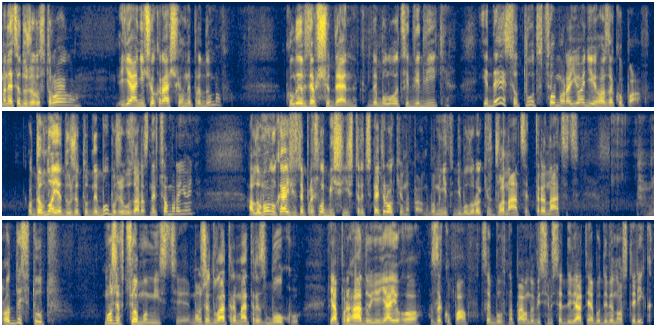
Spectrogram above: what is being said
Мене це дуже розстроїло. І я нічого кращого не придумав. Коли взяв щоденник, де було ці дві двійки, і десь отут, в цьому районі, його закопав. От давно я дуже тут не був, бо живу зараз не в цьому районі. Але, умовно кажучи, це пройшло більше, ніж 35 років, напевно, бо мені тоді було років 12-13. От десь тут, може в цьому місці, може 2-3 метри збоку. Я пригадую, я його закопав. Це був, напевно, 89 або 90 рік.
